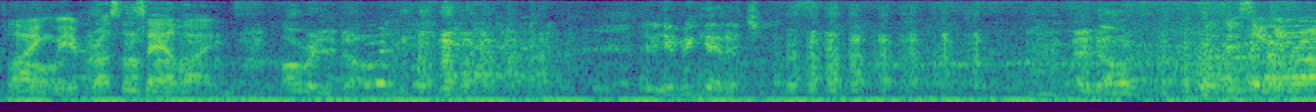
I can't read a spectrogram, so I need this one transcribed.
Flying with Brussels Airlines. Already done. Did you even get a chance? and out. Second round.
